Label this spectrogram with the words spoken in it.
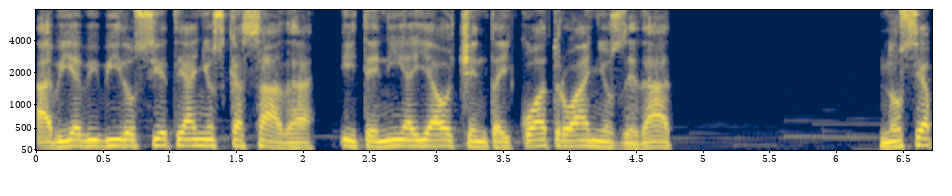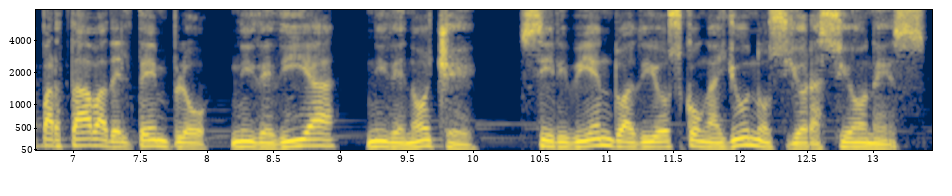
había vivido siete años casada y tenía ya ochenta y cuatro años de edad. No se apartaba del templo ni de día ni de noche, sirviendo a Dios con ayunos y oraciones.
